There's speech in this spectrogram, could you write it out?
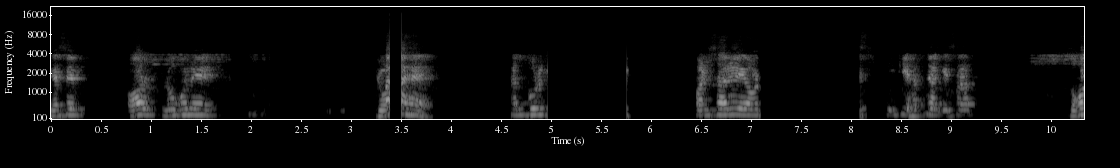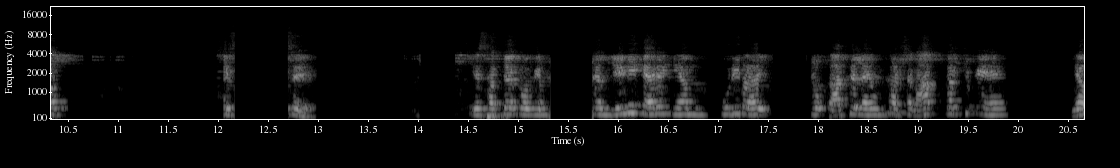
जैसे और लोगों ने जोड़ा है पंसारे और उनकी हत्या के साथ बहुत से इस हत्या को भी हम ये नहीं कह रहे कि हम पूरी तरह जो कातिल है, उनका शनाख्त कर चुके हैं या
